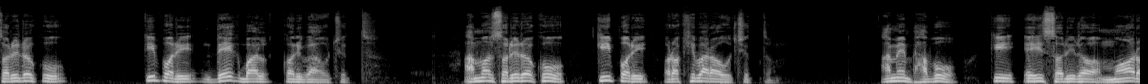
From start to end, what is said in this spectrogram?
ଶରୀରକୁ କିପରି ଦେଖଭାଲ କରିବା ଉଚିତ? ଆମ ଶରୀରକୁ କିପରି ରଖିବାର ଉଚିତ? ଆମେ ଭାବୁ କି ଏହି ଶରୀର ମୋର।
